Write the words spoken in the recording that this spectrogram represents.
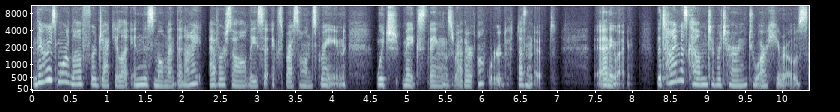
There is more love for Dracula in this moment than I ever saw Lisa express on screen, which makes things rather awkward, doesn't it? Anyway, the time has come to return to our heroes.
